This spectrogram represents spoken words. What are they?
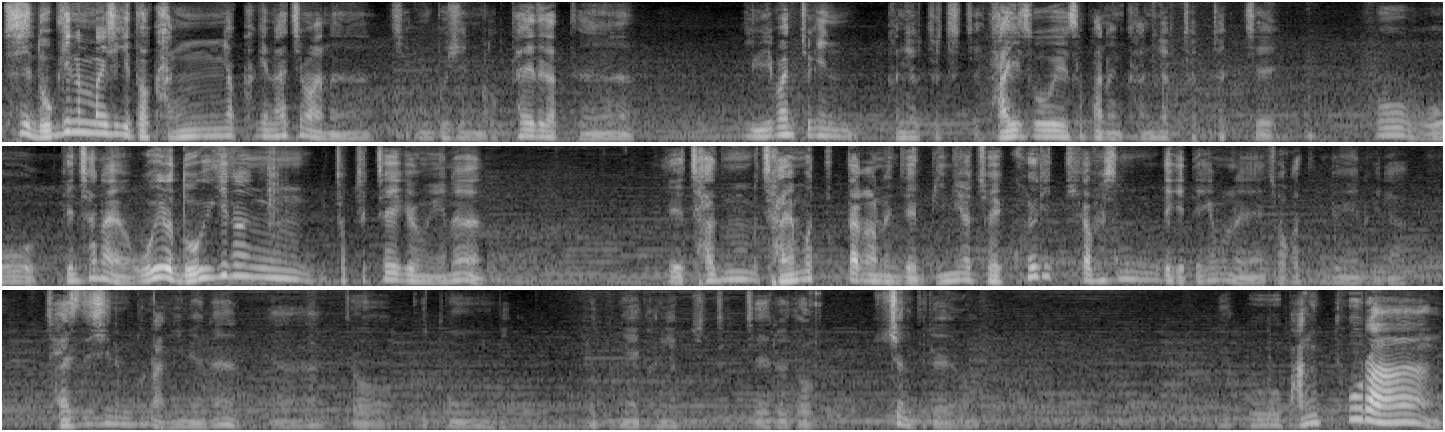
사실 녹이는 방식이 더 강력하긴 하지만은 지금 보시는 록타이드 같은 일반적인 강력 접착제 다이소에서 파는 강력 접착제 뭐, 뭐 괜찮아요. 오히려 녹이는 접착제의 경우에는 이게 잘못, 잘못했다가는 이제 미니어처의 퀄리티가 훼손되기 때문에 저 같은 경우에는 그냥 잘 쓰시는 분 아니면은 그냥 저 보통 보통의 강력 자체를 더 추천드려요. 그리고 망토랑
